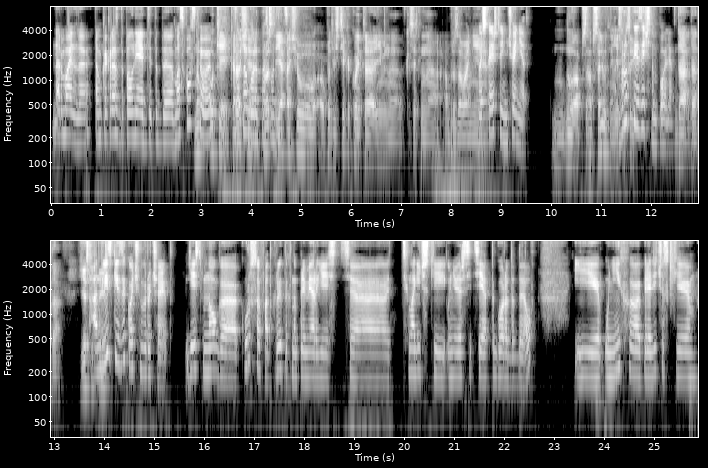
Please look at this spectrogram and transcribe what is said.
нормально. Там как раз дополняет где-то до московского. Ну, окей, короче, просто я хочу подвести какой-то именно касательно образования. Хочешь сказать, что ничего нет. Ну, абс- абсолютно. Если В ты- русскоязычном поле. Да, да, да. Если ты- Английский язык очень выручает. Есть много курсов открытых, например, есть э, технологический университет города Делфт, и у них э, периодически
